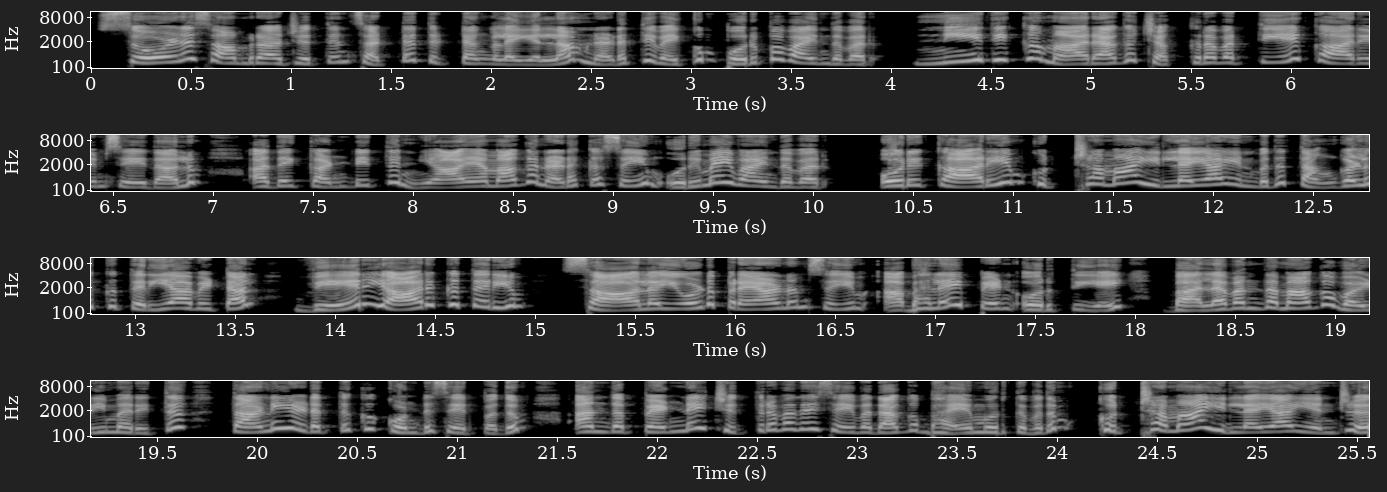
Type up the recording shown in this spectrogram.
சோழ சாம்ராஜ்யத்தின் சட்ட திட்டங்களை எல்லாம் நடத்தி வைக்கும் பொறுப்பு வாய்ந்தவர். நீதிக்கு மாறாக சக்கரவர்த்தியே காரியம் செய்தாலும் அதை கண்டித்து நியாயமாக நடக்க செய்யும் உரிமை வாய்ந்தவர். ஒரு காரியம் குற்றமா இல்லையா என்பது தங்களுக்கு தெரியாவிட்டால் வேறு யாருக்கு தெரியும்? சாலையோடு பிரயாணம் செய்யும் அபலை பெண் ஒருத்தியை பலவந்தமாக வழிமறித்து தனி இடத்துக்கு கொண்டு சேர்ப்பதும் அந்த பெண்ணை சித்திரவதை செய்வதாக பயமுறுத்துவதும் குற்றமா இல்லையா என்று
